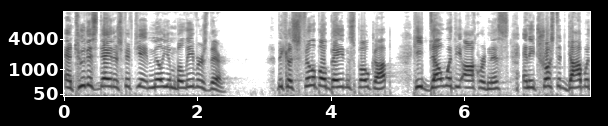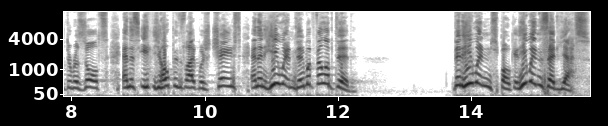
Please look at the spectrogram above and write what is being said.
And to this day, there's 58 million believers there. Because Philip obeyed and spoke up, he dealt with the awkwardness and he trusted God with the results, and this Ethiopian's life was changed, and then he went and did what Philip did. Then he went and spoke, and he went and said yes.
